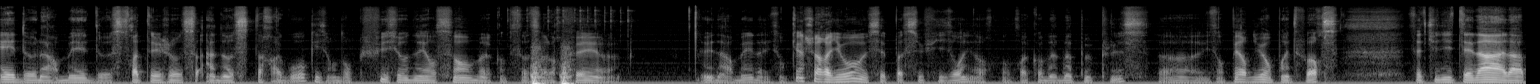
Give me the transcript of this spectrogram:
et de l'armée de Strategos Anos Tarago, qu'ils ont donc fusionné ensemble, comme ça, ça leur fait euh, une armée. Là, ils ont qu'un chariot, c'est pas suffisant, il leur faudra quand même un peu plus. ils ont perdu en point de force. Cette unité-là,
